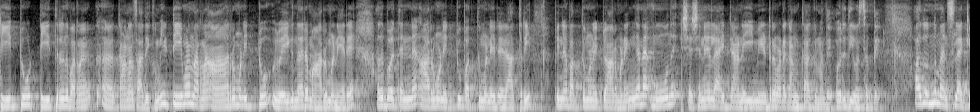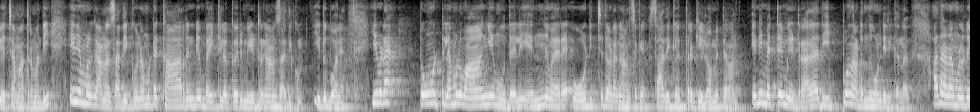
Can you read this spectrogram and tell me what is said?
T two T three എന്ന് പറഞ്ഞ കാണാൻ സാധിക്കും. ഈ ടി വൺ എന്ന് പറഞ്ഞാൽ ആറ് മണി ടു വൈകുന്നേരം ആറ് മണി വരെ. അതുപോലെ തന്നെ ആറ് മണി ടു പത്ത് മണി വരെ രാത്രി. പിന്നെ പത്ത് മണി ടു ആറ് മണി. ഇങ്ങനെ മൂന്ന് സെഷനുകളായിട്ടാണ് ഈ മീറ്റർ ഇവിടെ കണക്കാക്കുന്നത് ഒരു ദിവസത്തെ. അതൊന്ന് മനസ്സിലാക്കി വെച്ചാൽ മാത്രം മതി. ഇനി നമ്മൾ കാണാൻ സാധിക്കും. നമ്മുടെ കാറിന്റെയും ബൈക്കിലൊക്കെ ഒരു മീറ്റർ കാണാൻ സാധിക്കും. ഇതുപോലെ. ഇവിടെ ടോട്ടൽ നമ്മൾ വാങ്ങിയ മുതൽ എന്ന് വരെ ഓടിച്ച് തുടങ്ങാൻ സാധിക്കും എത്ര കിലോമീറ്ററാണ് ഇനി മറ്റേ മീറ്റർ അതായത് ഇപ്പോൾ നടന്നുകൊണ്ടിരിക്കുന്നത്. അതാണ് നമ്മളുടെ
